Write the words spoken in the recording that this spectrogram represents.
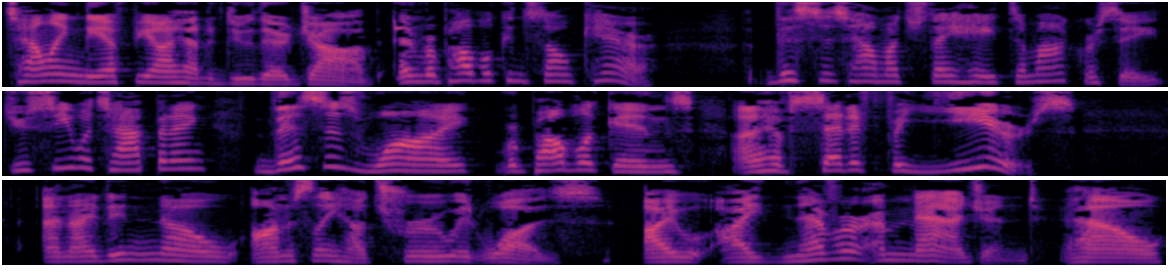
telling the FBI how to do their job. And Republicans don't care. This is how much they hate democracy. Do you see what's happening? This is why Republicans uh, have said it for years. And I didn't know, honestly, how true it was. I, I never imagined how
